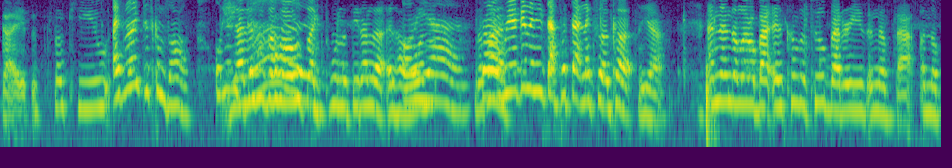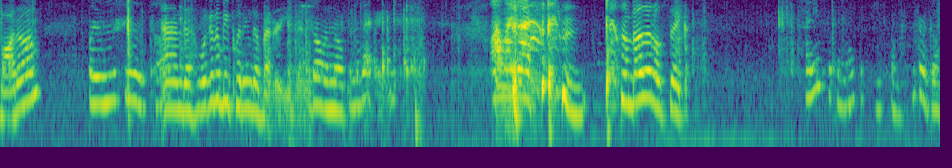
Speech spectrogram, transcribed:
guys, it's so cute. I feel like this comes off. Oh yeah. Yeah, this is the hose, does. like cuando tira la, el Oh jabón. yeah. That's So we're gonna need that. Put that next to a cup. Yeah. And then the little bat, it comes with two batteries in the bat on the bottom. Wait, let me see the top. And uh, we're gonna be putting the batteries in. So I'm gonna open the battery. Oh my god. I'm a little sick. How do you fucking open these? Oh, there we go.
